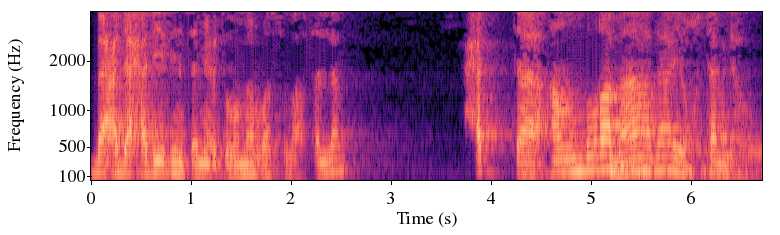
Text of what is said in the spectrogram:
بعد حديث سمعته من رسول الله صلى الله عليه وسلم حتى أنظر ماذا يختم له.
